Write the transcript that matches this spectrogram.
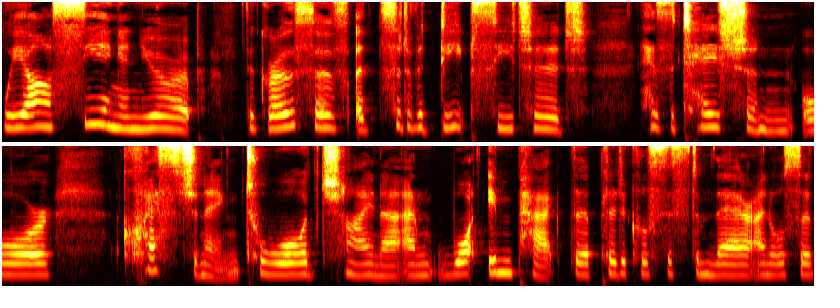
we are seeing in Europe the growth of a sort of a deep seated hesitation or questioning toward China and what impact the political system there and also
